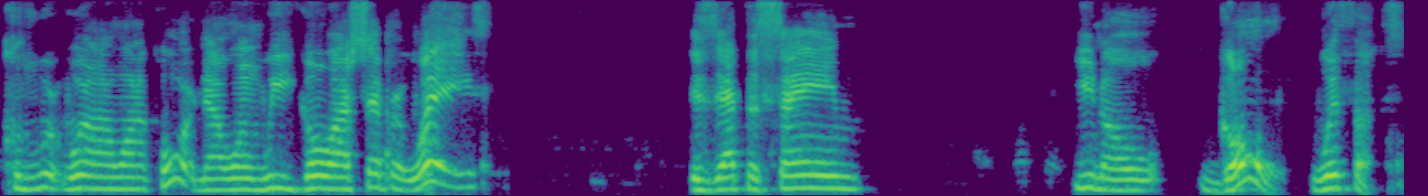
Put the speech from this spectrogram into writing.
because we're, we're on one accord. Now, when we go our separate ways, is that the same, you know, goal with us?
